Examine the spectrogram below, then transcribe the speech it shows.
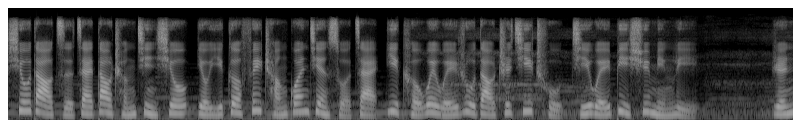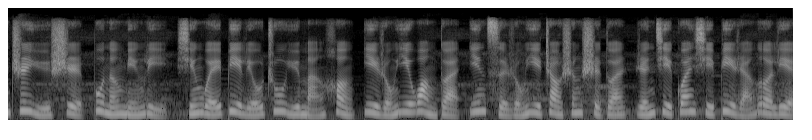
修道子在道成进修，有一个非常关键所在，亦可谓为入道之基础，即为必须明理。人之于事不能明理，行为必流诸于蛮横，亦容易妄断，因此容易造生事端，人际关系必然恶劣，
